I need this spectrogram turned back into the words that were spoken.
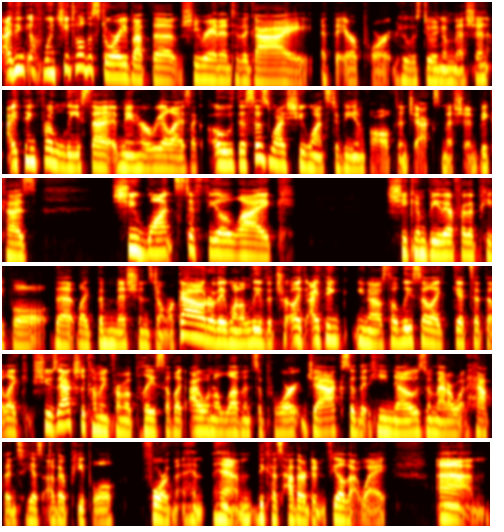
I think when she told the story about the she ran into the guy at the airport who was doing a mission, I think for Lisa it made her realize like, oh, this is why she wants to be involved in Jack's mission because she wants to feel like she can be there for the people that like the missions don't work out or they want to leave the church. Like I think, you know, so Lisa like gets it that like she was actually coming from a place of like, I want to love and support Jack so that he knows no matter what happens, he has other people for him, him because Heather didn't feel that way. Um,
